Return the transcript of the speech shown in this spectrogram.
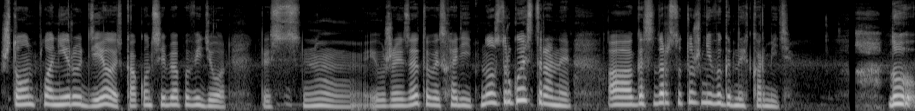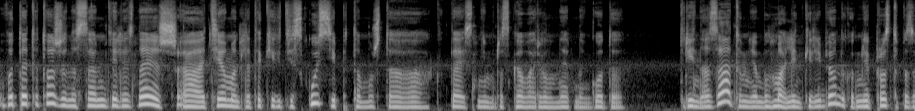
что он планирует делать, как он себя поведет. То есть, ну, и уже из этого исходить. Но с другой стороны, а, государству тоже невыгодно их кормить. Ну, вот это тоже, на самом деле, знаешь, а, тема для таких дискуссий, потому что, когда я с ним разговаривала, наверное, года три назад у меня был маленький ребенок, он мне просто поз...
